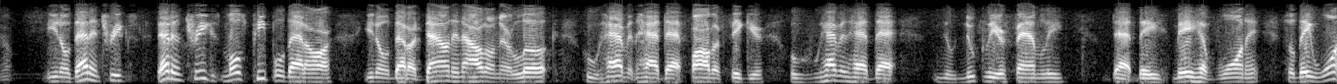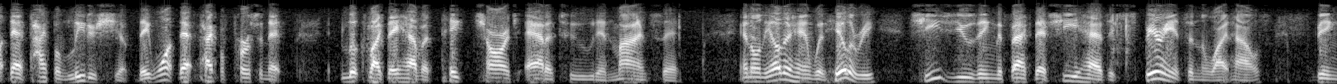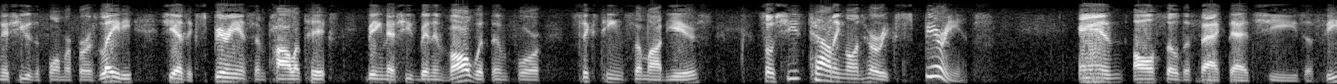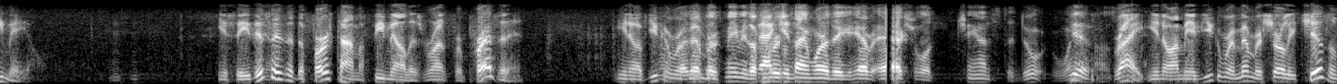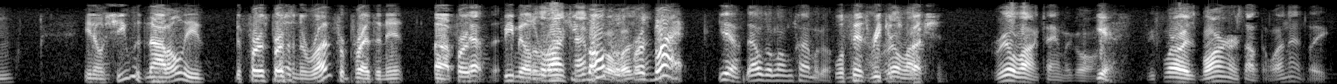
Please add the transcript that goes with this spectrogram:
Yep. You know, that intrigues that intrigues most people that are, you know, that are down and out on their luck, who haven't had that father figure, who, haven't had that you know, nuclear family that they may have wanted. So they want that type of leadership. They want that type of person that looks like they have a take charge attitude and mindset. And on the other hand, with Hillary, she's using the fact that she has experience in the White House, being that she was a former first lady. She has experience in politics, being that she's been involved with them for 16 some odd years. So she's counting on her experience and also the fact that she's a female. You see, this Yeah. isn't the first time a female has run for president. You know, if you can No, remember maybe the first in- time where they have actual chance to do it. win Yes. Right. You know, I mean, if you can remember Shirley Chisholm, you know, she was not only the first person to run for president, uh, first Yeah, female to run, long she also the first it? black. Yes, that was a long time ago. Well, since Yeah, real long. Reconstruction. Real long time ago. Yes. Before I was born or something, wasn't it? Like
